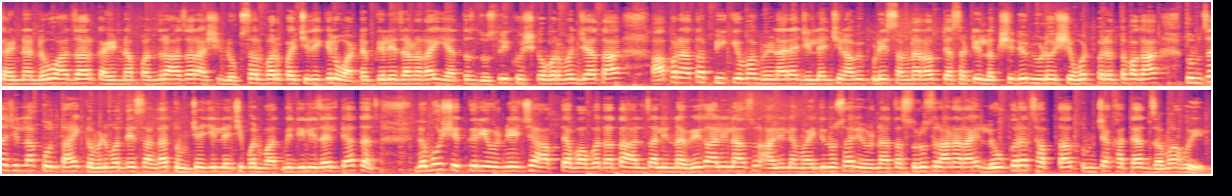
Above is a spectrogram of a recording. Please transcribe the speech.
काहींना नऊ हजार काहींना पंधरा हजार अशी नुकसान भरपाईची देखील वाटप केले जाणार आहे. यातच दुसरी खुशखबर म्हणजे आता आपण आता पीक विमा मिळणाऱ्या जिल्ह्यांची नावे पुढे सांगणार आहोत. त्यासाठी लक्ष देऊन व्हिडिओ शेवटपर्यंत बघा. तुमचा जिल्हा कोणता आहे कमेंटमध्ये सांगा. तुमच्या जिल्ह्याची पण बातमी दिली जाईल. त्यातच नमो शेतकरी योजनेच्या हप्त्याबाबत आता हालचालींना वेग आलेला असून आलेल्या माहितीनुसार योजना आता सुरूच राहणार आहे. लवकरच हप्ता तुमच्या खात्यात जमा होईल.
